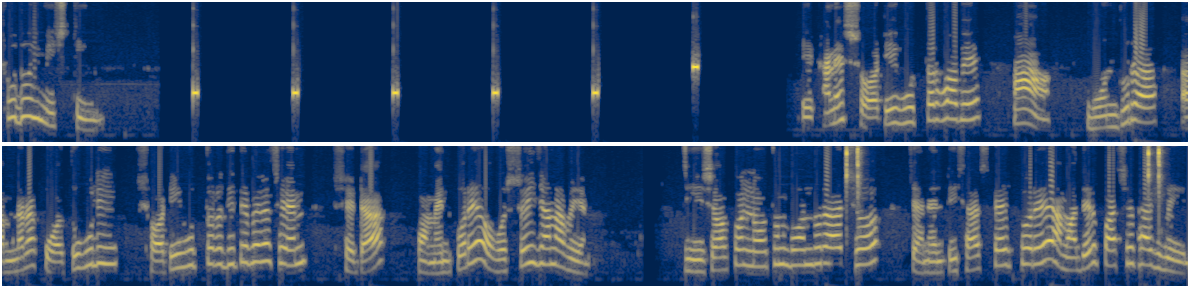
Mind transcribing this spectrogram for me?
শুধুই মিষ্টি। এখানে সঠিক উত্তর হবে আঁক বন্ধুরা, আপনারা কতগুলি সঠিক উত্তর দিতে পেরেছেন সেটা কমেন্ট করে অবশ্যই জানাবেন। যে সকল নতুন বন্ধুরা আছো, চ্যানেলটি সাবস্ক্রাইব করে আমাদের পাশে থাকবেন।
